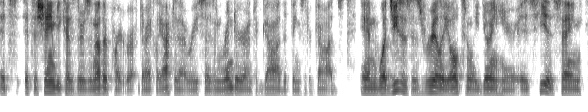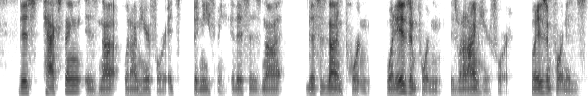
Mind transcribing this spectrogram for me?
it's it's a shame because there's another part directly after that where he says and render unto god the things that are god's and what jesus is really ultimately doing here is he is saying this tax thing is not what i'm here for it's beneath me this is not this is not important what is important is what i'm here for what is important is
